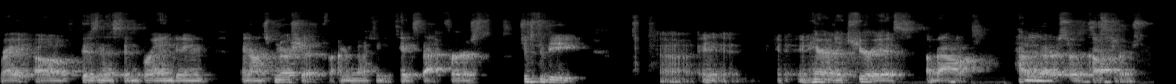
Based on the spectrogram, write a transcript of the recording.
right of business and branding and entrepreneurship. I mean i think it takes that first just to be uh, inherently curious about how to better serve customers.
